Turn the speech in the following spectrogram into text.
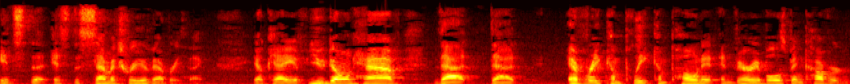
it's the it's the symmetry of everything. Okay, if you don't have that that every complete component and variable has been covered,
